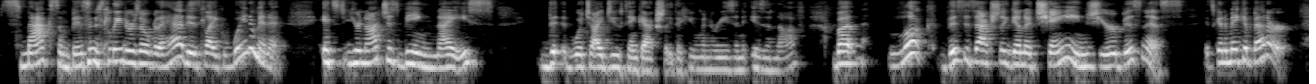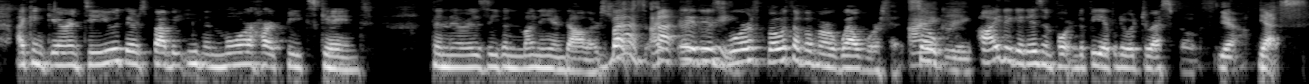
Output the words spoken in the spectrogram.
smack some business leaders over the head is like, wait a minute, it's you're not just being nice, th- which I do think actually the human reason is enough, but look, this is actually going to change your business. It's going to make it better. I can guarantee you there's probably even more heartbeats gained than there is even money in dollars. Yes, but uh, it is worth both of them are well worth it. So I agree. I think it is important to be able to address both. Yeah. Yes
